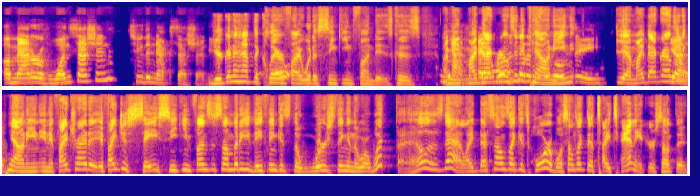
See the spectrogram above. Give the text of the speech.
a matter of one session to the next session. You're gonna have to clarify what a sinking fund is, because I Yes, mean, my background's in a sudden we'll accounting. Yeah, my background's Yes. in accounting, and if I try to, if I just say sinking funds to somebody, they think it's the worst thing in the world. What the hell is that? Like that sounds like it's horrible. It sounds like the Titanic or something.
